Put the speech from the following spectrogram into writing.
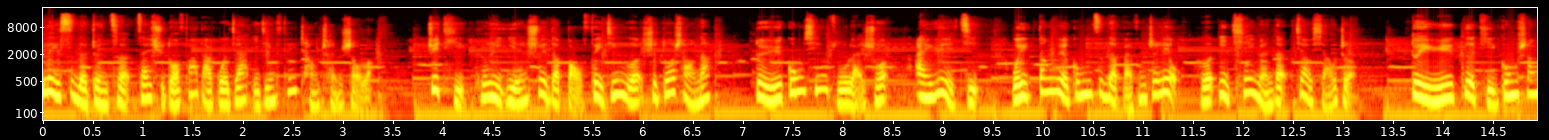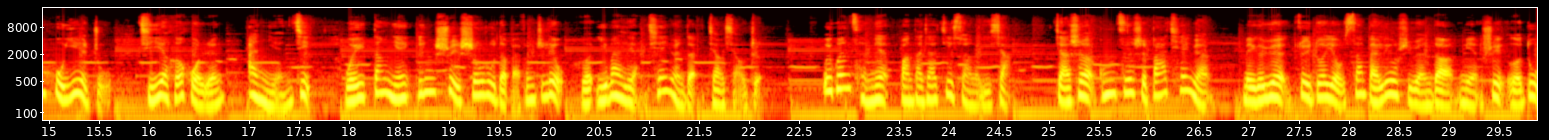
类似的政策在许多发达国家已经非常成熟了。具体可以延税的保费金额是多少呢？对于工薪族来说，按月计为当月工资的百分之六和一千元的较小者。对于个体工商户业主、企业合伙人，按年计为当年应税收入的百分之六和一万两千元的较小者。微观层面帮大家计算了一下，假设工资是八千元，每个月最多有三百六十元的免税额度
